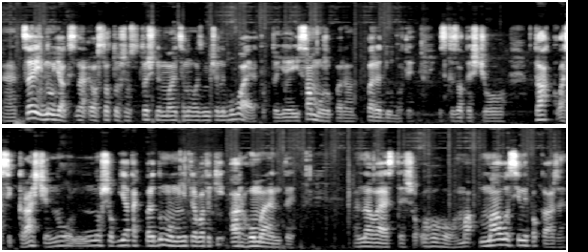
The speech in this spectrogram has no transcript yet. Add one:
е, цей, ну як остаточно, остаточно мається на увазі нічого не буває. Тобто я і сам можу передумати і сказати, що так, класік краще. Ну, ну щоб я так передумав, мені треба такі аргументи навести, що ого, ма- мало сі не покаже.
